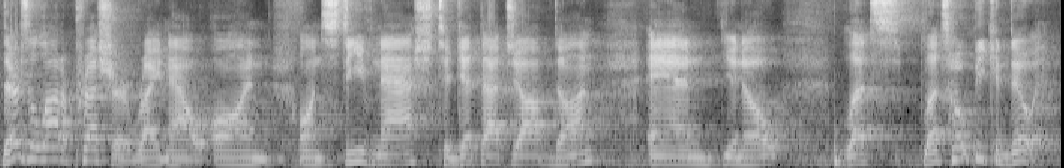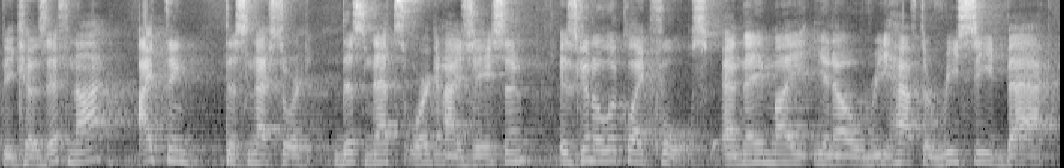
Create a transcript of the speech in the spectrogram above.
there's a lot of pressure right now on on Steve Nash to get that job done, and you know let's let's hope he can do it because if not, I think this next or, this Nets organization is going to look like fools, and they might you know re- have to reseed back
